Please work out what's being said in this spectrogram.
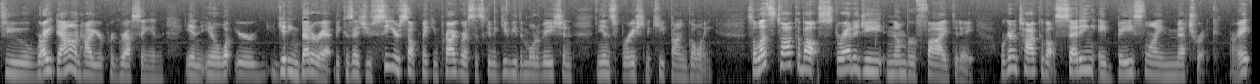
to write down how you're progressing and, and you know what you're getting better at because as you see yourself making progress it's going to give you the motivation the inspiration to keep on going so let's talk about strategy number five today we're going to talk about setting a baseline metric. All right.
